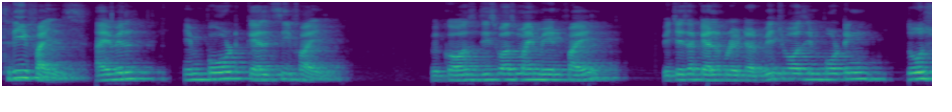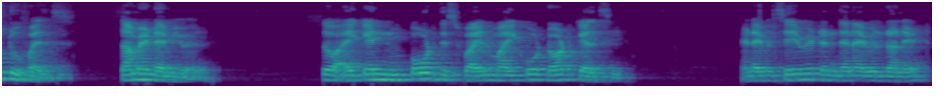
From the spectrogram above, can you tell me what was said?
three files. I will import calci file because this was my main file which is a calculator which was importing those two files sum and mul so I can import this file mycode.calci and I will save it and then I will run it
